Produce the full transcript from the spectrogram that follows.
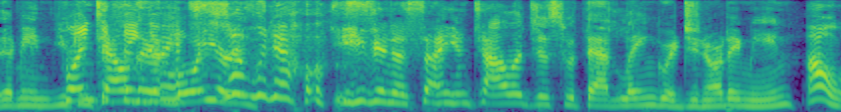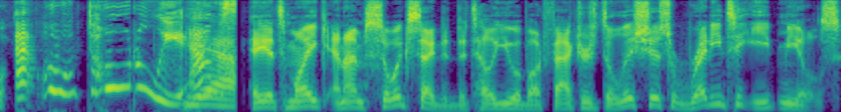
I mean, you Point can tell finger they're lawyers. someone else. Even a Scientologist with that language. You know what I mean? Oh, a- oh totally. Yeah. Hey, it's Mike, and I'm so excited to tell you about Factor's delicious, ready to eat meals.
